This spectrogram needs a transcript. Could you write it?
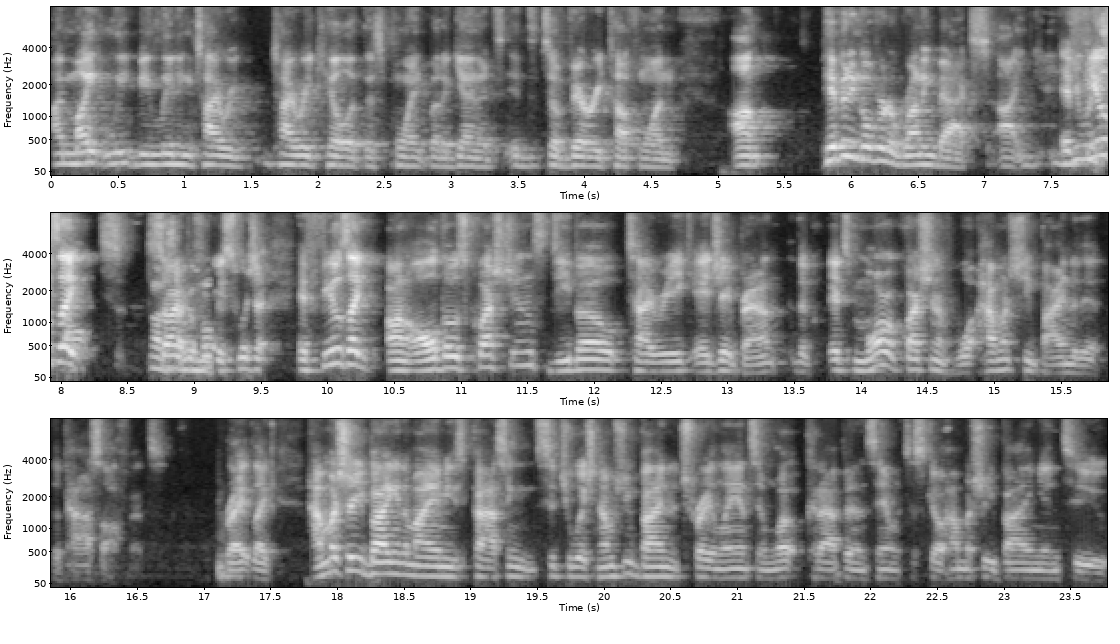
I might le- be leading Tyreek Tyreek Hill at this point, but again, it's it's a very tough one. Um, pivoting over to running backs, uh, it feels like. Oh, sorry, before we switch it, it feels like on all those questions, Deebo, Tyreek, AJ Brown, the, it's more a question of what, how much you buy into the, the pass offense, right? Like, how much are you buying into Miami's passing situation? How much are you buying into Trey Lance and what could happen in San Francisco? How much are you buying into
